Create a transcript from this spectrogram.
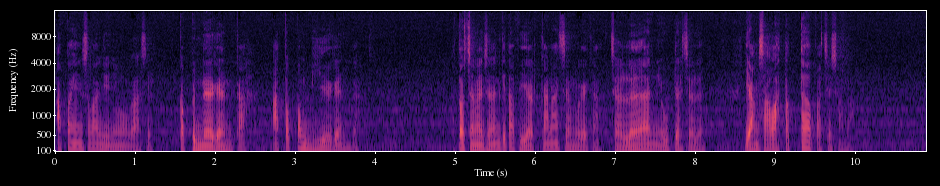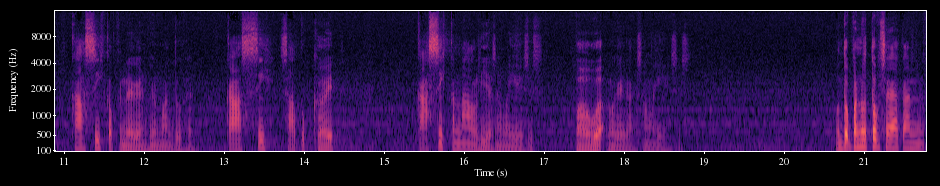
apa yang selanjutnya mau kasih? Kebenarankah atau pembiarankah? Atau jangan-jangan kita biarkan aja mereka jalan ya udah jalan. Yang salah tetap aja salah. Kasih kebenaran firman Tuhan. Kasih satu guide. Kasih kenal dia sama Yesus. Bawa mereka sama Yesus. Untuk penutup saya akan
